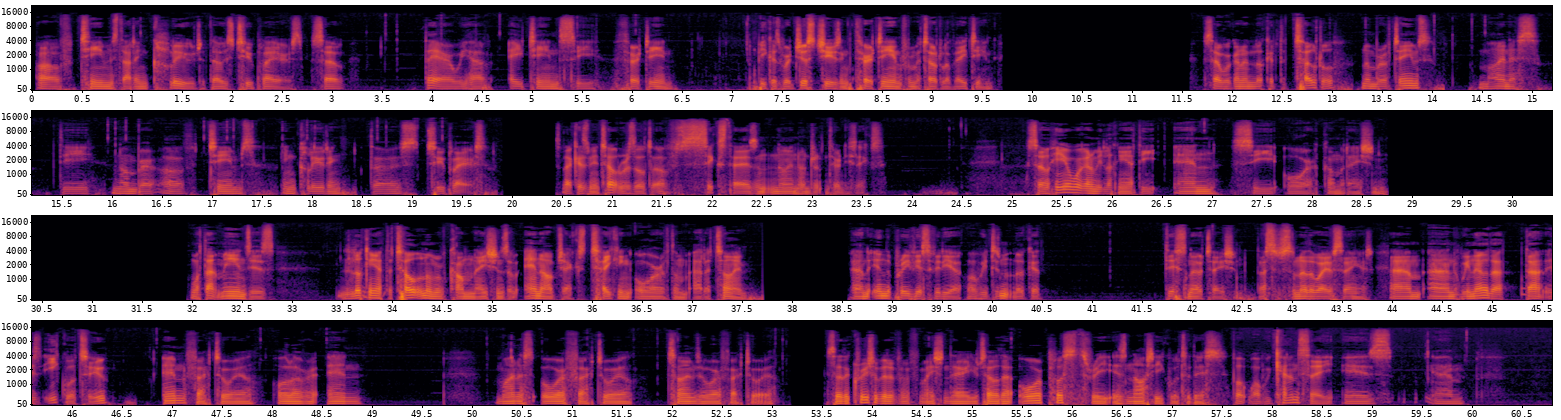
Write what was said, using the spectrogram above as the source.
of teams that include those two players. So there we have 18C13 because we're just choosing 13 from a total of 18. So we're going to look at the total number of teams minus the number of teams including those two players. So that gives me a total result of 6,936. So here we're going to be looking at the NC OR combination. What that means is looking at the total number of combinations of n objects, taking OR of them at a time. And in the previous video, well, we didn't look at this notation. That's just another way of saying it. Um, and we know that that is equal to n factorial all over n minus OR factorial times OR factorial. So the crucial bit of information there, you're told that OR plus 3 is not equal to this. But what we can say is um,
